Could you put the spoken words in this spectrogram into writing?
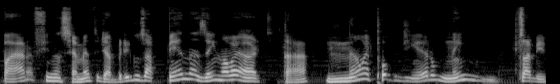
para financiamento de abrigos apenas em Nova York, tá? Não é pouco dinheiro, nem, sabe,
